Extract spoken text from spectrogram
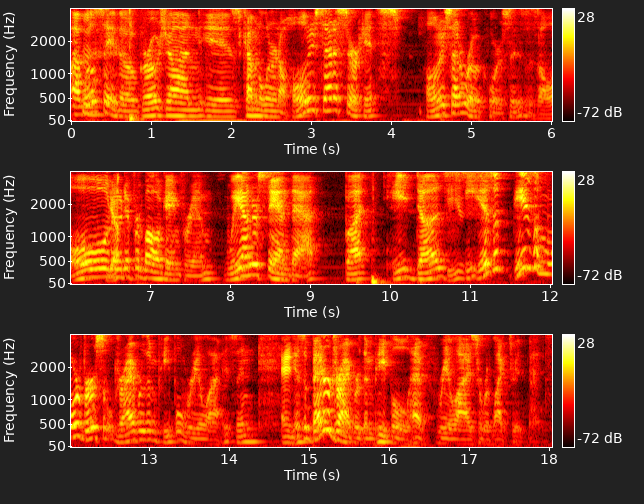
I will say though, Grosjean is coming to learn a whole new set of circuits, whole new set of road courses. It's a whole new different ball game for him. We understand that, but he does. He's- he is a he is a more versatile driver than people realize, and, And- he is a better driver than people have realized or would like to admit.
